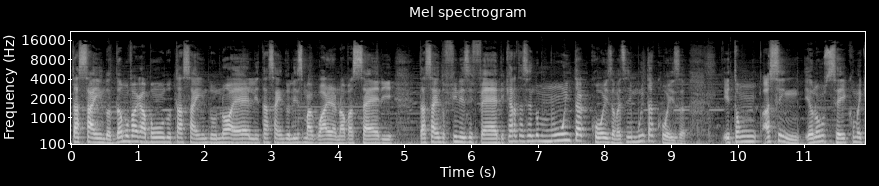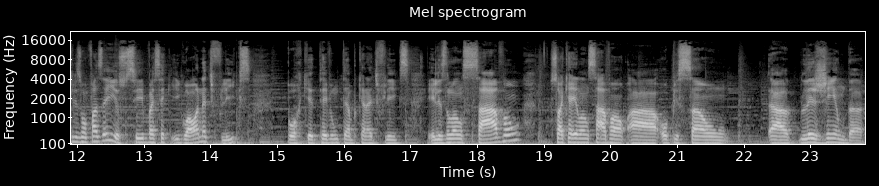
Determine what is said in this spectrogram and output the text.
Tá saindo Damo Vagabundo, tá saindo Noelle, tá saindo Liz Maguire, nova série, tá saindo Phineas e Ferb. Cara, tá saindo muita coisa, vai ser muita coisa. Então, assim, eu não sei como é que eles vão fazer isso. Se vai ser igual a Netflix, porque teve um tempo que a Netflix eles lançavam, só que aí lançavam a opção a legenda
